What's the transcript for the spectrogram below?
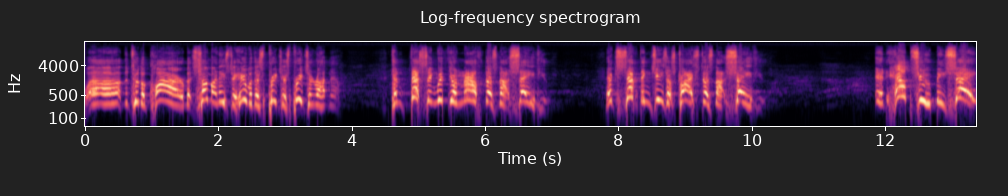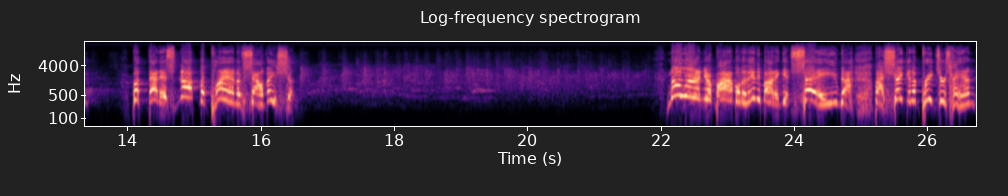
uh, to the choir, but somebody needs to hear what this preacher's preaching right now. Confessing with your mouth does not save you. Accepting Jesus Christ does not save you, it helps you be saved, but that is not the plan of salvation. Nowhere in your Bible did anybody get saved uh, by shaking a preacher's hand,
